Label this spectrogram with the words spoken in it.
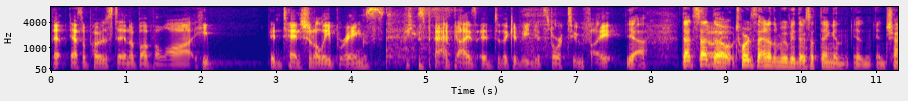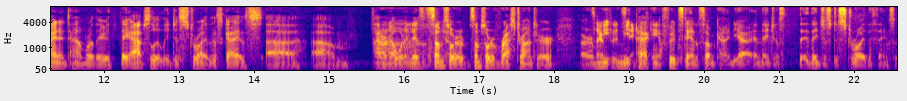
that, as opposed to in Above the Law, he intentionally brings these bad guys into the convenience store to fight. Yeah. That said, So- though, towards the end of the movie, there's a thing in, in, in Chinatown where they, they absolutely destroy this guy's. Uh, um, I don't know what it is. It's some sort of some sort of restaurant or or like meat meat stand. packing, a food stand of some kind. Yeah, and they just they, they just destroy the thing. So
